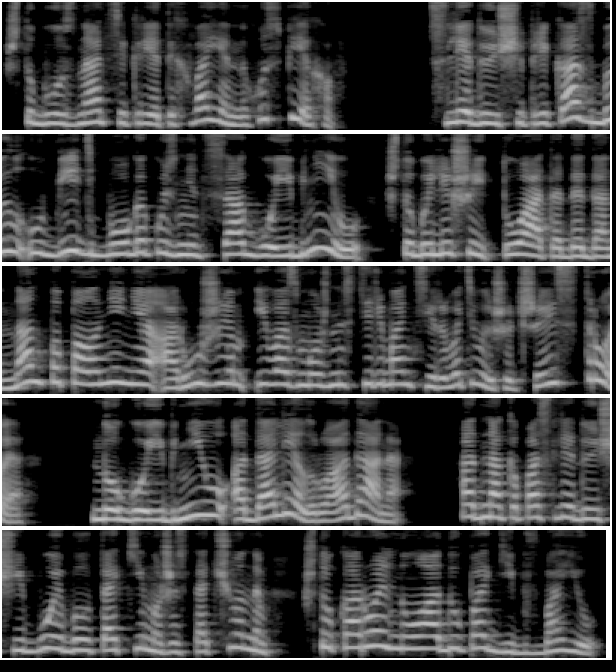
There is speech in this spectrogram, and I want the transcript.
чтобы узнать секрет их военных успехов. Следующий приказ был убить бога-кузнеца Гоибниу, чтобы лишить Туата де Даннан пополнения оружием и возможности ремонтировать вышедшее из строя. Но Гоибниу одолел Руадана. Однако последующий бой был таким ожесточенным, что король Нуаду погиб в бою.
